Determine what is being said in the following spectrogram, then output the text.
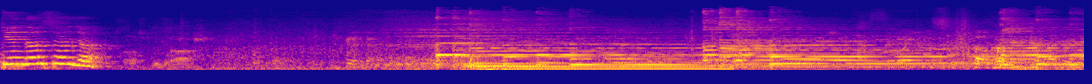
剣道少女。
